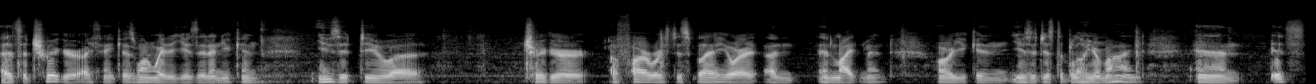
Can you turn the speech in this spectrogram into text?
it's a trigger. I think is one way to use it, and you can use it to uh, trigger a fireworks display or an enlightenment, or you can use it just to blow your mind. And it's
